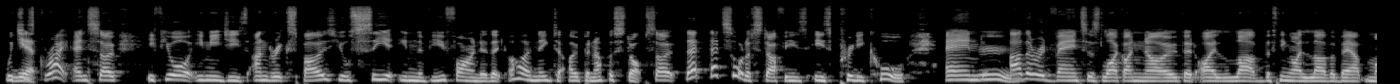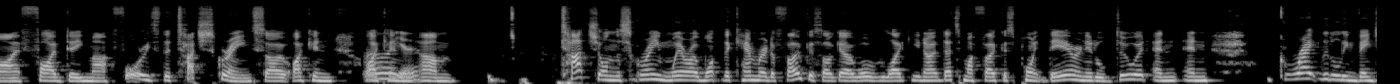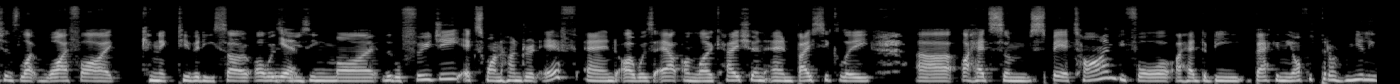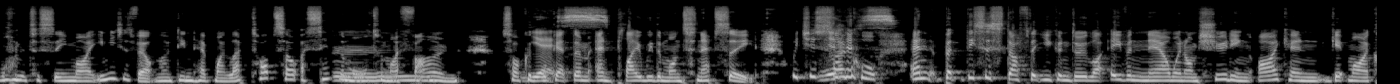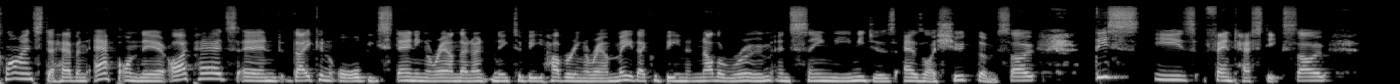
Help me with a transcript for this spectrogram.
which is great. And so if your image is underexposed, you'll see it in the viewfinder that, oh, I need to open up a stop. So that, that sort of stuff is, is pretty cool. And Mm. other advances, like I know that I love, the thing I love about my 5D Mark IV is the touch screen. So I can, I Oh, can, yeah. um, touch on the screen where I want the camera to focus. I'll go, well, like, you know, that's my focus point there and it'll do it. And, and great little inventions like Wi-Fi connectivity. So I was Yeah. using my little Fuji X100F and I was out on location and basically uh, I had some spare time before I had to be back in the office, but I really wanted to see my images Val, and I didn't have my laptop, so I sent them all to my Mm. phone so I could look at them and play with them on Snapseed, which is so cool. And but this is stuff that you can do. Like even now when I'm shooting, I can get my clients to have an app on their iPads, and they can all be standing around. They don't need to be hovering around me. They could be in another room and seeing the images as I shoot them. So this is fantastic. So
